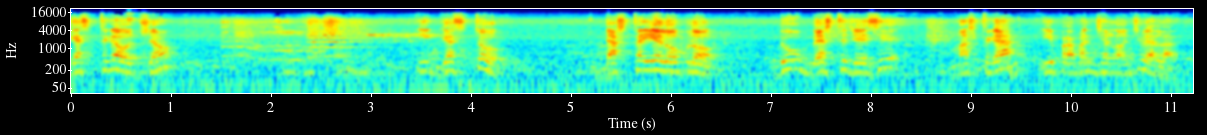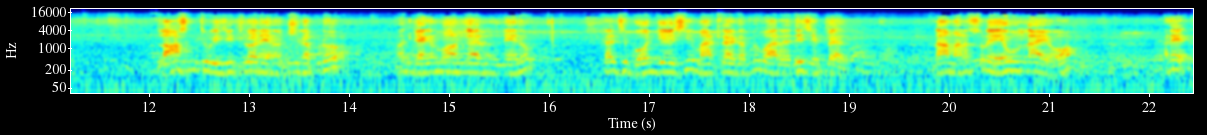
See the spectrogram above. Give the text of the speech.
గెస్ట్గా వచ్చాం. ఈ గెస్ట్ డస్ట్ అయ్యే లోపల డూ బెస్ట్ చేసి మస్ట్గా ఈ ప్రపంచంలోంచి వెళ్ళాలి. లాస్ట్ విజిట్లో నేను వచ్చినప్పుడు మన జగన్మోహన్ గారు నేను కలిసి భోజనం చేసి మాట్లాడేటప్పుడు వారు అదే చెప్పారు. నా మనసులో ఏమున్నాయో అంటే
